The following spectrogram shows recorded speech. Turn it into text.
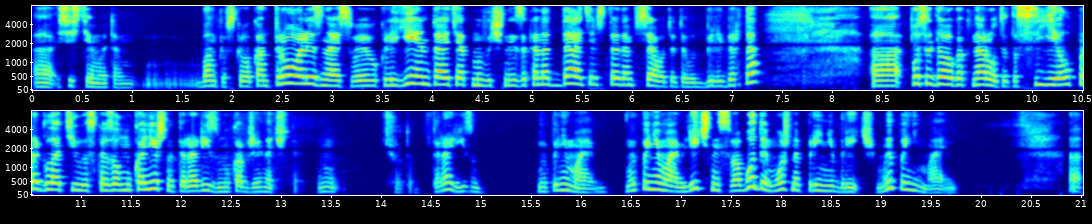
а, системы там, банковского контроля, знай своего клиента, эти отмывочные законодательства, там вся вот эта вот билиберда. А, после того, как народ это съел, проглотил и сказал, ну конечно терроризм, ну как же иначе-то, ну что там, терроризм, мы понимаем, мы понимаем, личной свободой можно пренебречь, мы понимаем. А,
